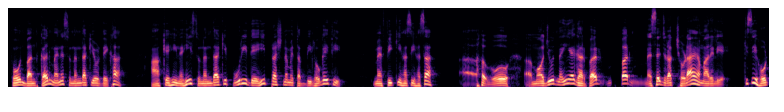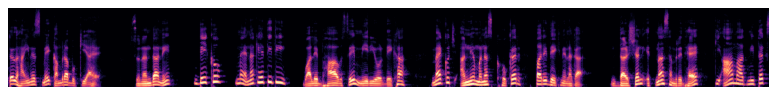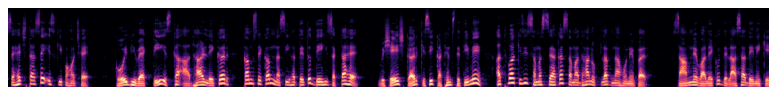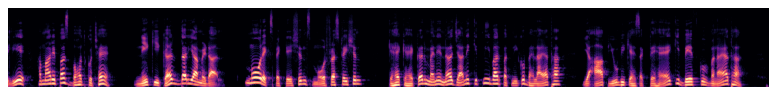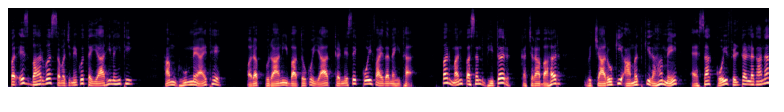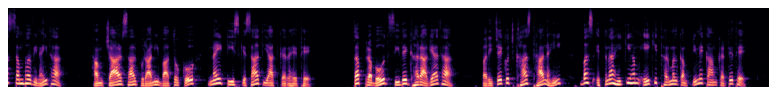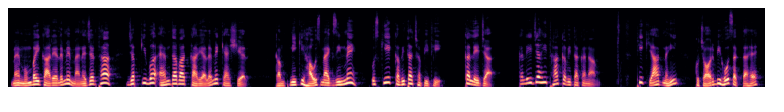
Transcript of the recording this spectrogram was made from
फ़ोन बंद कर मैंने सुनंदा की ओर देखा। आँखें ही नहीं, सुनंदा की पूरी देह प्रश्न में तब्दील हो गई थी। मैं फीकी हँसी हंसा वो मौजूद नहीं है घर पर पर मैसेज रख छोड़ा है हमारे लिए। किसी होटल हाइनस में कमरा बुक किया है। सुनंदा ने, देखो, मैं ना कहती थी। वाले भाव से मेरी ओर देखा। मैं कुछ अन्य मनस्क होकर परे देखने लगा। दर्शन इतना समृद्ध है कि आम आदमी तक सहजता से इसकी पहुँच है। कोई भी व्यक्ति इसका आधार लेकर कम से कम नसीहतें तो दे ही सकता है। विशेषकर किसी कठिन स्थिति में अथवा किसी समस्या का समाधान उपलब्ध ना होने पर। सामने वाले को दिलासा देने के लिए हमारे पास बहुत कुछ है। नेकी कर दरिया में डाल। More expectations, more frustration. कह कहकर मैंने न जाने कितनी बार पत्नी को बहलाया था। या आप यूँ भी कह सकते हैं कि बेवकूफ़ बनाया था। पर इस बार वह समझने को तैयार ही नहीं थी। हम घूमने आए थे और अब पुरानी बातों को याद करने से कोई फ़ायदा नहीं था। पर मनपसंद भीतर, कचरा बाहर विचारों की आमद की राह में ऐसा कोई फ़िल्टर लगाना संभव ही नहीं था। हम चार साल पुरानी बातों को नई टीस के साथ याद कर रहे थे। तब प्रबोध सीधे घर आ गया था। परिचय कुछ खास था नहीं, बस इतना ही कि हम एक ही थर्मल कंपनी में काम करते थे। मैं मुंबई कार्यालय में मैनेजर था, जबकि वह अहमदाबाद कार्यालय में कैशियर। कंपनी की हाउस मैगजीन में उसकी एक कविता छपी थी, कलेजा। कलेजा ही था कविता का नाम। ठीक याद नहीं, कुछ और भी हो सकता है।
